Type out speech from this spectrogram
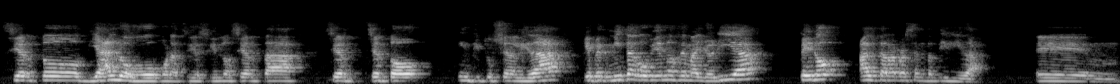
cierto diálogo, por así decirlo, cierta, cier, cierto institucionalidad que permita gobiernos de mayoría, pero alta representatividad. Eh,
